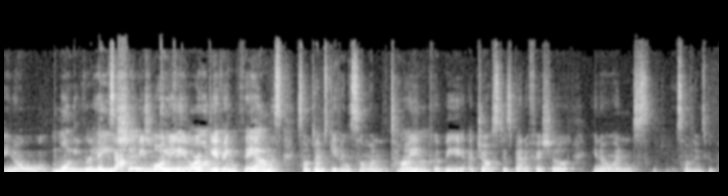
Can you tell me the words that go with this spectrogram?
You know, Money related, exactly money giving or money. giving Yeah. Mm. things. Sometimes giving someone time could be just as beneficial. You know, and sometimes people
